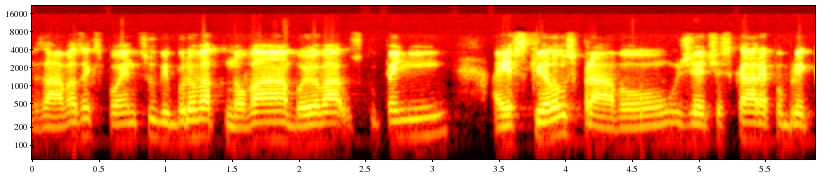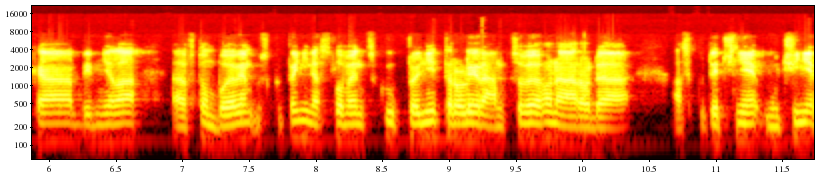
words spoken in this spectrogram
závazek spojenců vybudovat nová bojová uskupení a je skvělou zprávou, že Česká republika by měla eh, v tom bojovém uskupení na Slovensku plnit roli rámcového národa a skutečně účinně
